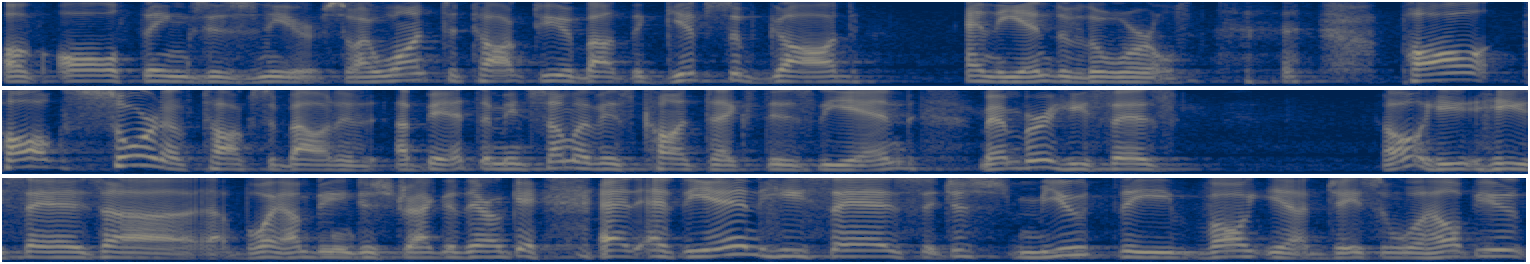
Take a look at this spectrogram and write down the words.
of all things is near. So I want to talk to you about the gifts of God and the end of the world. Paul, Paul sort of talks about it a bit. I mean, some of his context is the end. Remember, he says, Oh, he, he says, uh, boy, I'm being distracted there. Okay. At, at the end, he says, just mute the volume. Yeah, Jason will help you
